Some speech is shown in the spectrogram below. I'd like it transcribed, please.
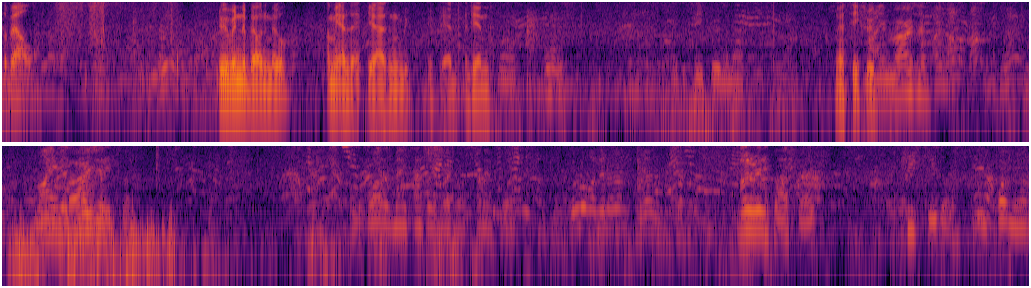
The bell. do you ring the bell in the middle? I mean, as a, yeah, as in be- at the, end- at the end. No see through. My immersion. My immersion. One of those many times where immersion was coming for it. Not really fast, right? True speed though. Quite me out.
